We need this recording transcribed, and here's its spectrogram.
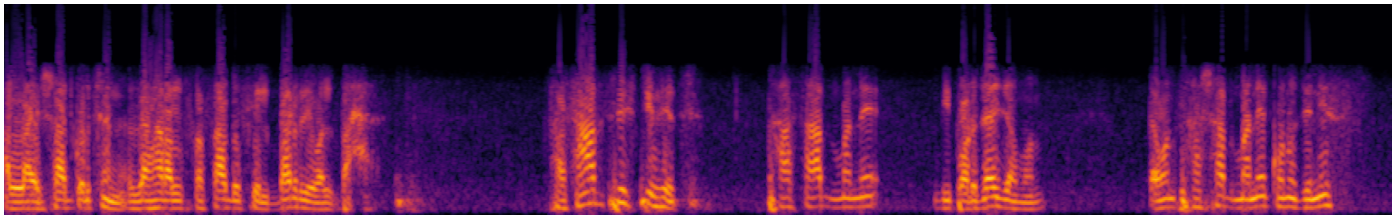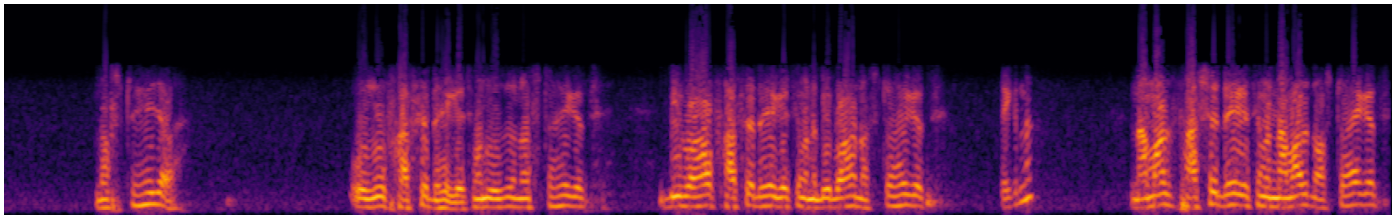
আল্লাহ ইরশাদ করেছেন, জাহার আল ফাসাদ ফিল বার্রি ওয়াল বাহার। ফাসাদ সৃষ্টি হয়েছে। ফাসাদ মানে বিপর্যয় যেমন তেমন ফাসাদ মানে কোনো জিনিস নষ্ট হয়ে যাওয়া। উজু ফাসেদ হয়ে গেছে মানে উজু নষ্ট হয়ে গেছে। বিবাহ ফাসেদ হয়ে গেছে মানে বিবাহ নষ্ট হয়ে গেছে। ঠিক না? নামাজ ফাসেদ হয়ে গেছে মানে নামাজ নষ্ট হয়ে গেছে।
